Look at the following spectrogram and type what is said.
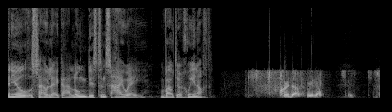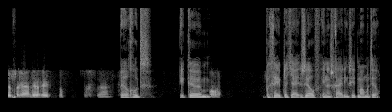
Daniel Sauleka, Long Distance Highway. Wouter, goeienacht. Goeiedag, goeiedag. Zet de radio even. Heel goed. Ik ehm, begreep dat jij zelf in een scheiding zit momenteel.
